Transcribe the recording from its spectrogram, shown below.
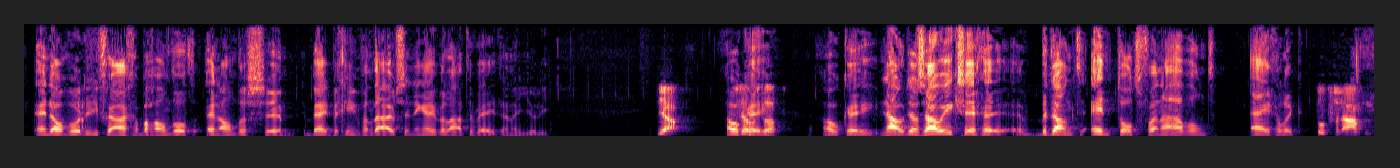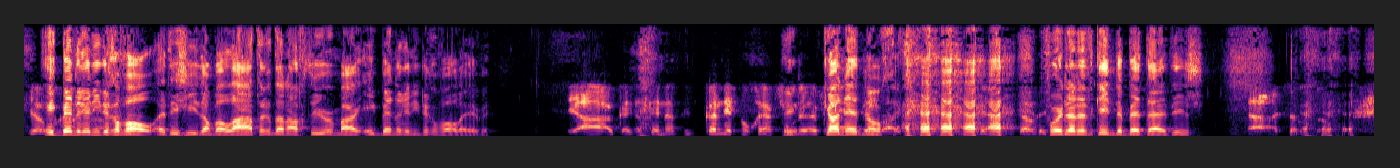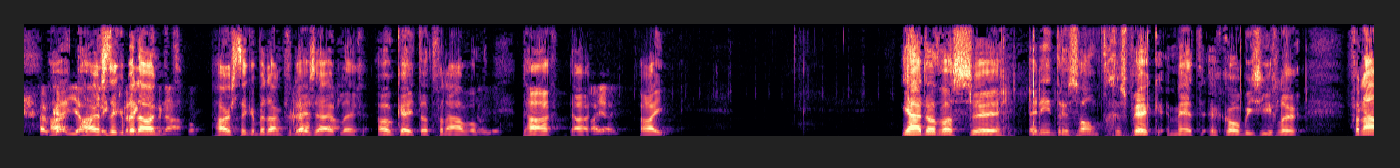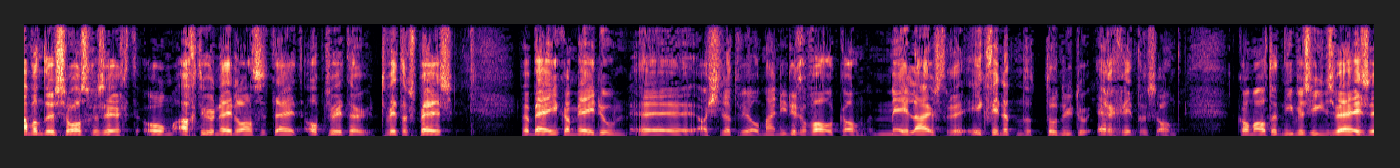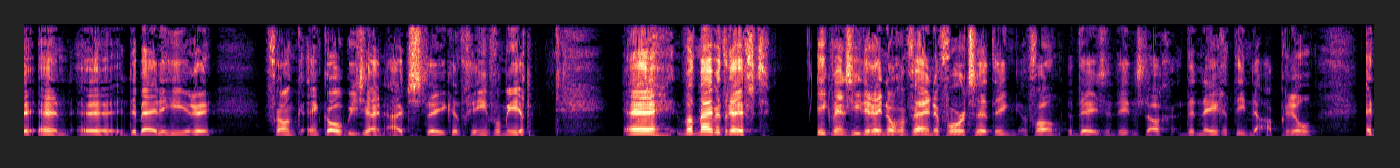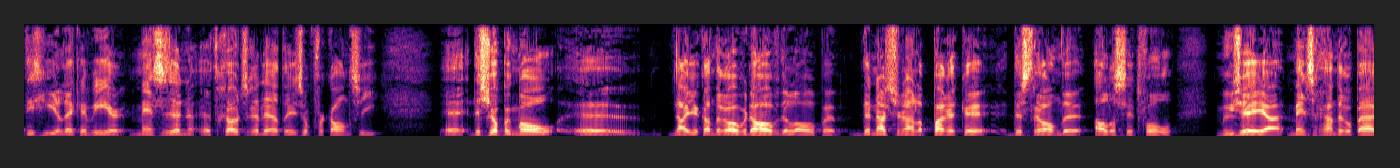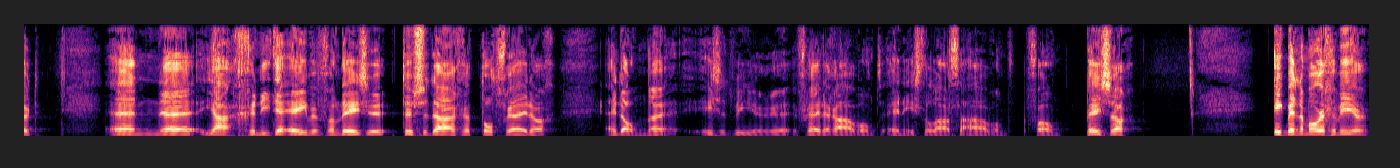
En dan worden die vragen behandeld. En anders bij het begin van de uitzending even laten weten aan jullie. Ja, oké. Okay. Oké, nou dan zou ik zeggen bedankt en tot vanavond eigenlijk. Tot vanavond, ja. Ik ben er in ieder geval. Het is hier dan wel later dan 8 uur, maar ik ben er in ieder geval even. Ja, oké, dat kan, net, kan net nog, hè? Voor, uh, kan net nog. Voordat het kinderbedtijd is. Ja, zo. Okay, Joop, Hartstikke bedankt. Hartstikke bedankt voor deze uitleg. Oké, tot vanavond. Dag, dag. Hoi, hoi. Hoi. Ja, dat was uh, een interessant gesprek met Kobe Ziegler. Vanavond dus, zoals gezegd, om 8 uur Nederlandse tijd op Twitter, Twitter Space. Waarbij je kan meedoen uh, als je dat wil, maar in ieder geval kan meeluisteren. Ik vind het tot nu toe erg interessant. Er komen altijd nieuwe zienswijzen en uh, de beide heren, Frank en Kobe, zijn uitstekend geïnformeerd. Uh, wat mij betreft, ik wens iedereen nog een fijne voortzetting van deze dinsdag, de 19e april. Het is hier lekker weer. Mensen zijn, het grootste gedeelte is op vakantie. Uh, de shoppingmall, uh, nou je kan er over de hoofden lopen. De nationale parken, de stranden, alles zit vol. Musea, mensen gaan erop uit. En uh, ja, genieten even van deze tussendagen tot vrijdag. En dan is het weer vrijdagavond en is de laatste avond van Pesach. Ik ben er morgen weer.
